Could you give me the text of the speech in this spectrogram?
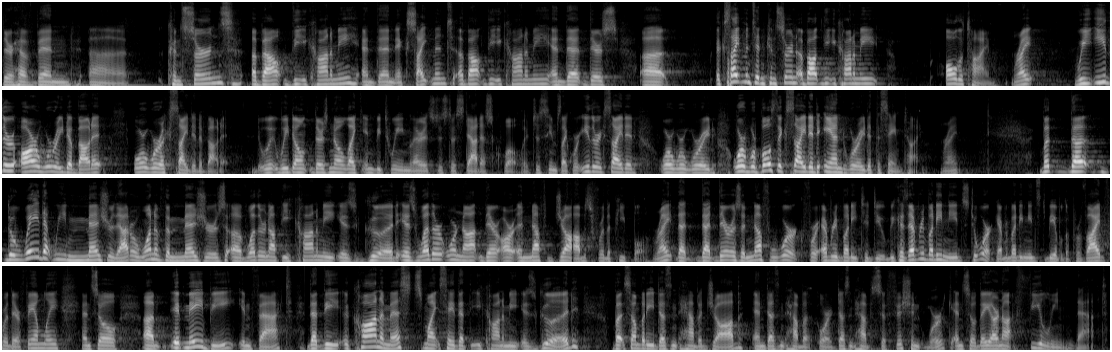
There have been uh, concerns about the economy and then excitement about the economy, and that there's uh, excitement and concern about the economy all the time, right? We either are worried about it or we're excited about it. We, we don't, there's no like in between there, it's just a status quo. It just seems like we're either excited or we're worried, or we're both excited and worried at the same time, right? But the, the way that we measure that, or one of the measures of whether or not the economy is good, is whether or not there are enough jobs for the people, right? That, that there is enough work for everybody to do, because everybody needs to work. Everybody needs to be able to provide for their family. And so um, it may be, in fact, that the economists might say that the economy is good, but somebody doesn't have a job and doesn't have a, or doesn't have sufficient work, and so they are not feeling that.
